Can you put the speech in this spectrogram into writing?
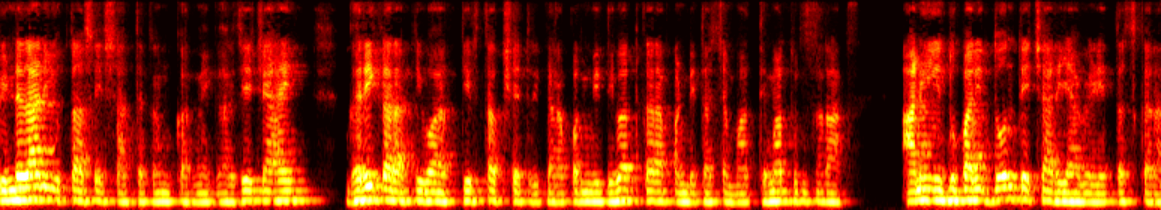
पिंडदान युक्त असे श्राद्धकर्म करणे गरजेचे आहे. घरी करा किंवा तीर्थक्षेत्री करा पण विधिवत करा पंडिताच्या माध्यमातून करा. आणि दुपारी दोन ते चार या वेळेतच करा.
